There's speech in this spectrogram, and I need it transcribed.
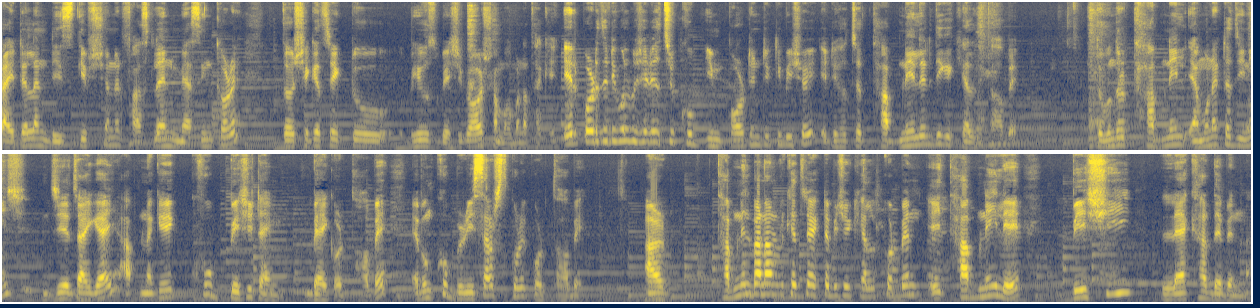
টাইটেল অ্যান্ড ডিসক্রিপশনের ফার্স্ট লাইন ম্যাচিং করে। তো সেক্ষেত্রে একটু ভিউজ বেশি পাওয়ার সম্ভাবনা থাকে। এরপরে যেটি বলব, সেটি হচ্ছে খুব ইম্পর্টেন্ট একটি বিষয়, এটি হচ্ছে থাবনেলের দিকে খেয়াল দিতে হবে। তো বন্ধুরা থাবনেল এমন একটা জিনিস, যে জায়গায় আপনাকে খুব বেশি টাইম ব্যয় করতে হবে এবং খুব রিসার্চ করে করতে হবে। আর থাবনেল বানানোর ক্ষেত্রে একটা বিষয় খেয়াল করবেন, এই থাবনেইলে বেশি লেখা দেবেন না।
